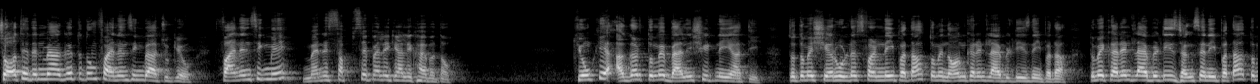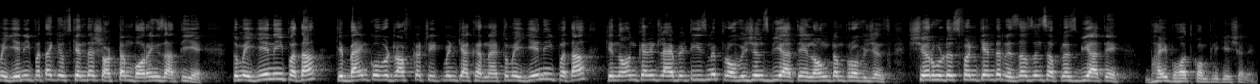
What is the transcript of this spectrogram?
चौथे दिन में आ गए तो तुम फाइनेंसिंग में आ चुके हो। फाइनेंसिंग में मैंने सबसे पहले क्या लिखा है बताओ? क्योंकि अगर तुम्हें बैलेंस शीट नहीं आती तो तुम्हें शेयर होल्डर्स फंड नहीं पता, तुम्हें नॉन करंट लाइबिलिटीज नहीं पता, तुम्हें करंट लाइबिलिटीज ढंग से नहीं पता, तुम्हें यह नहीं पता कि उसके अंदर शॉर्ट टर्म बोरिंग्स आती है, तुम्हें यह नहीं पता कि बैंक ओवरड्राफ्ट का ट्रीटमेंट क्या करना है, तुम्हें यह नहीं पता कि नॉन करंट लाइबिलिटीज में प्रोविज़न भी आते हैं long term provision share holders fund के अंदर रिज़र्व एंड सरप्लस भी आते हैं। भाई, बहुत कॉम्प्लिकेशन है।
